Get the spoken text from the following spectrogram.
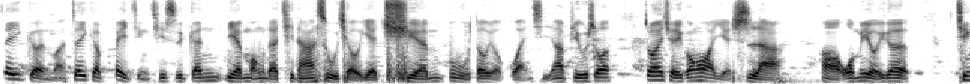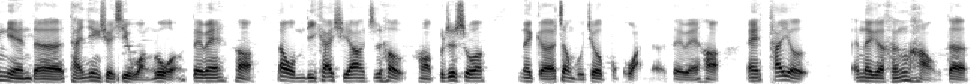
这一个嘛，这一个背景其实跟联盟的其他诉求也全部都有关系啊，比如说中央学习公共化也是啊，哦，我们有一个青年的弹性学习网络，对不对？哈、哦，那我们离开学校之后，哈、哦，不是说那个政府就不管了，对不对？哈、哦，哎，他有那个很好的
